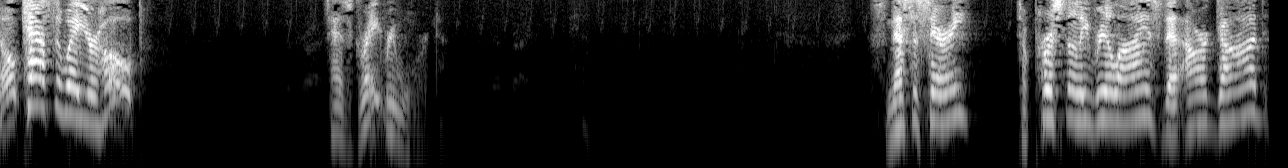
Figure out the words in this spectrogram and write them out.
Don't cast away your hope. It has great reward. It's necessary to personally realize that our God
